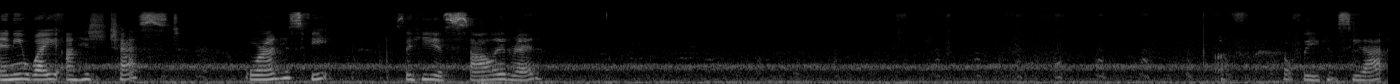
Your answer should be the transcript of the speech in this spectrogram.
any white on his chest or on his feet. So he is solid red. Hopefully you can see that.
